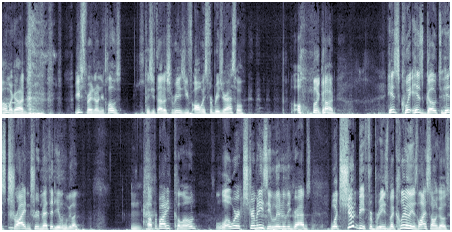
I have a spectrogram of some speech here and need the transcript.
Oh my god, you just sprayed it on your clothes because you thought it was Febreze. You've always Febreze your asshole. Oh my god. His quick, his go to, his tried and true method. He'll, he'll be like, mm, upper body cologne, lower extremities. He literally grabs what should be Febreze, but clearly his Lysol and goes.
